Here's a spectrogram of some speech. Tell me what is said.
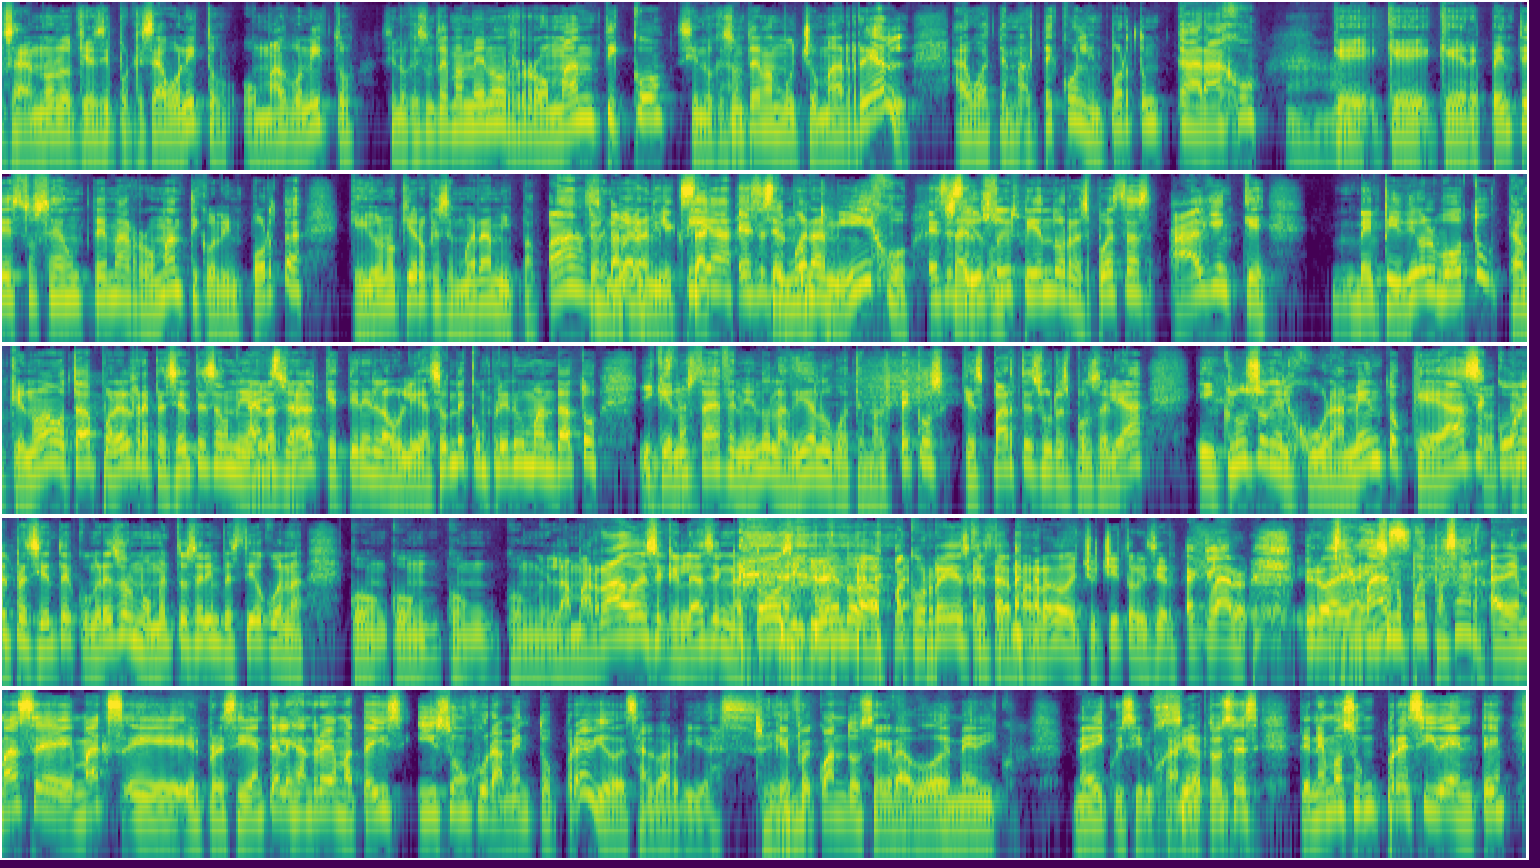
o sea, no lo quiero decir porque sea bonito o más bonito, sino que es un tema menos romántico, sino que es un tema mucho más real. Al guatemalteco le importa un carajo que, que, que, de repente esto sea un tema romántico. Le importa que yo no quiero que se muera mi papá, se muera mi tía, se muera mi hijo. o sea, yo estoy pidiendo respuestas a alguien que me pidió el voto, que aunque no ha votado por él, representa esa unidad nacional que tiene la obligación de cumplir un mandato y que no está defendiendo la vida de los guatemaltecos, que es parte de su responsabilidad, incluso en el juramento que hace con el presidente del Congreso al momento de ser investido con, la, con, con, con, el amarrado ese que le hacen a todos, incluyendo a Paco Reyes, que hasta el amarrado de Chuchito lo hicieron. Ah, claro, pero además... eso no puede pasar. Además, eh, Max, eh, el presidente Alejandro Yamateis hizo un juramento previo de salvar vidas, que fue cuando se graduó de médico, médico y cirujano. Entonces, tenemos un presidente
